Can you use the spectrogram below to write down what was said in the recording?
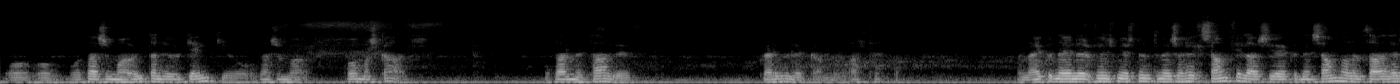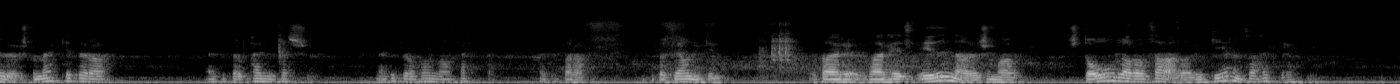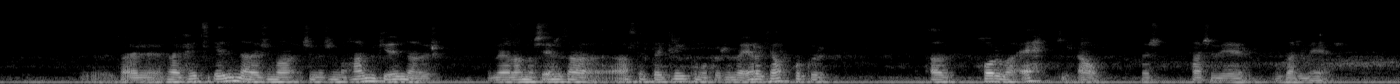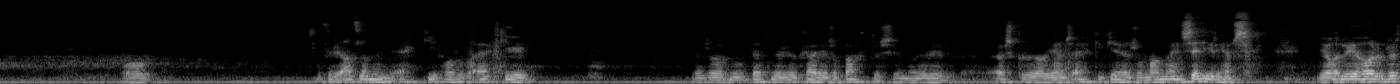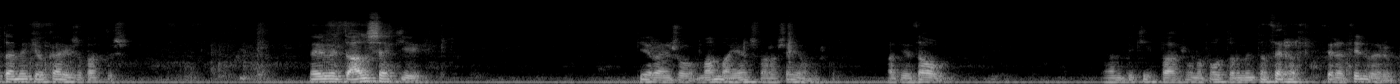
og, og, og það sem að undan hefur gengið og það sem að koma skal og þar með talið hverfuleikan og allt þetta. Þannig að einhvern veginn finnst mér stundum eins og heilt samfélag sé einhvern veginn sammála um það að herðu, við skulum ekkert vera, ekkert vera að pæla í þessu, ekkert vera að horfa á þetta. Þetta er bara, þetta er bara þjáningin og það er, það er heil yðnaður sem að stólar á það að við gerum það heldur ekki það er, það er heill yðnaður sem, sem er svona hamingju yðnaður og meðal annars er það allt þetta í kringum okkur sem er að hjálpa okkur að horfa ekki á þess, það sem við erum og það sem er. Og, og fyrir alla munni ekki horfa, ekki eins og nú dett mér í hug Kari eins og Baktus sem að þeir eru öskruð á Jens ekki gera eins og mamma henn segir Jens. Ég, ég hlustaði mikið á Kari eins og Baktus Þeir vildi alls ekki gera eins og mamma Jens var að segja honum sko. Af því þá það myndi kippa svona fótunum undan þeirra, þeirra tilveru.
